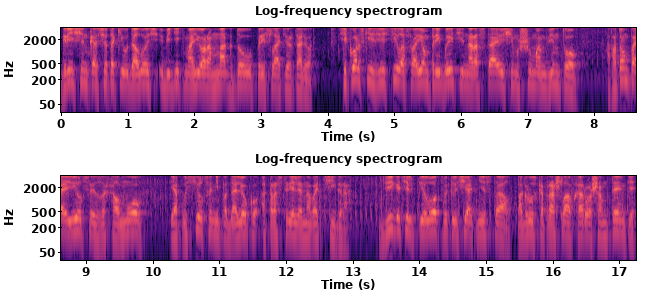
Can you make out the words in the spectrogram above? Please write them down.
Грищенко все-таки удалось убедить майора Макдоу прислать вертолет. Сикорский известил о своем прибытии нарастающим шумом винтов, а потом появился из-за холмов и опустился неподалеку от расстрелянного «Тигра». Двигатель пилот выключать не стал. Погрузка прошла в хорошем темпе,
